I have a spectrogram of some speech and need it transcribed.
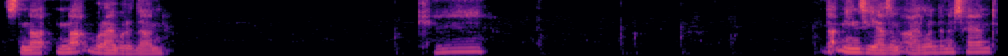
It's not not what I would have done. Okay. That means he has an island in his hand.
